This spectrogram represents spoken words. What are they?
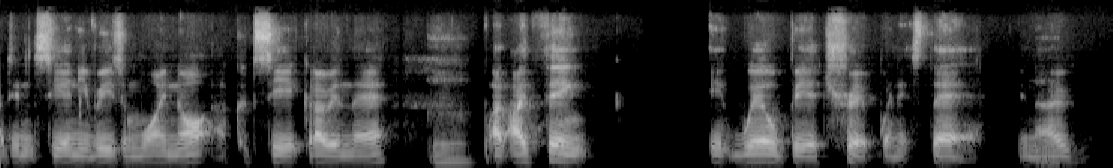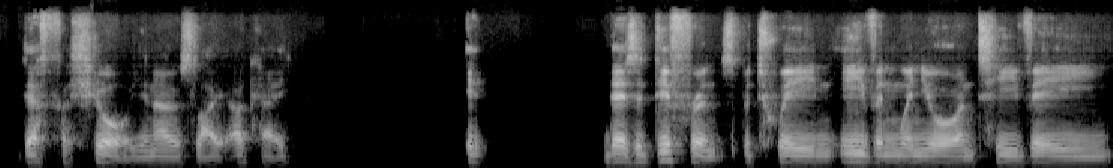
I didn't see any reason why not. I could see it going there, Mm. but I think it will be a trip when it's there. You know, def for sure. You know, it's like okay, it there's a difference between even when you're on TV,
